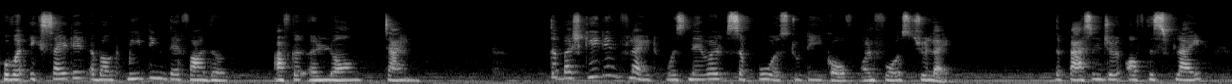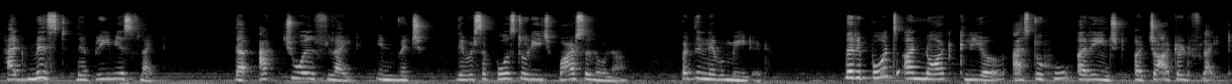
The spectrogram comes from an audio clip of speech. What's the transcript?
who were excited about meeting their father after a long time. The Bashkirian flight was never supposed to take off on 1st July. The passenger of this flight had missed their previous flight, the actual flight in which they were supposed to reach Barcelona, but they never made it. The reports are not clear as to who arranged a chartered flight,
